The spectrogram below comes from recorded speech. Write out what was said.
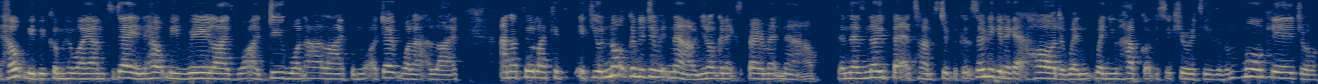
helped me become who I am today, and helped me realize what I do want out of life and what I don't want out of life. And I feel like if, if you're not going to do it now, you're not going to experiment now, then there's no better time to do it because it's only going to get harder when when you have got the securities of a mortgage or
